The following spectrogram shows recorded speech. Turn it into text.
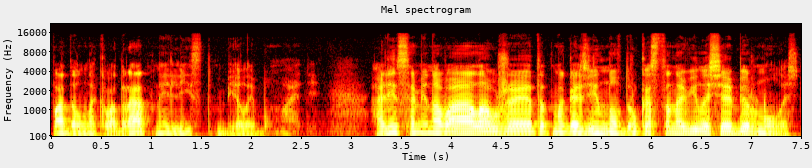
падал на квадратный лист белой бумаги. Алиса миновала уже этот магазин, но вдруг остановилась и обернулась.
